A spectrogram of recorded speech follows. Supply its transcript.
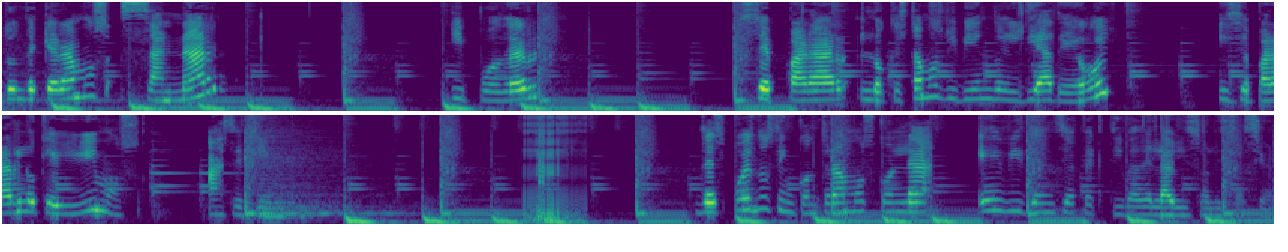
donde queramos sanar y poder separar lo que estamos viviendo el día de hoy y separar lo que vivimos hace tiempo. Después nos encontramos con la evidencia efectiva de la visualización.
